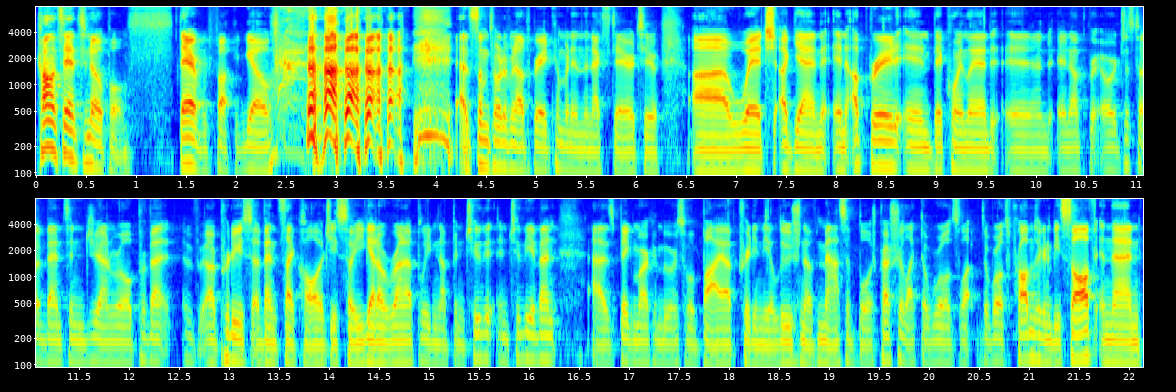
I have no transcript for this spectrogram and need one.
Constantinople. There we fucking go. As some sort of an upgrade coming in the next day or two, uh, which again, an upgrade in Bitcoin land and an upgrade or just events in general prevent uh, produce event psychology. So you get a run up leading up into the into the event as big market movers will buy up, creating the illusion of massive bullish pressure, like the world's the world's problems are going to be solved. And then,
